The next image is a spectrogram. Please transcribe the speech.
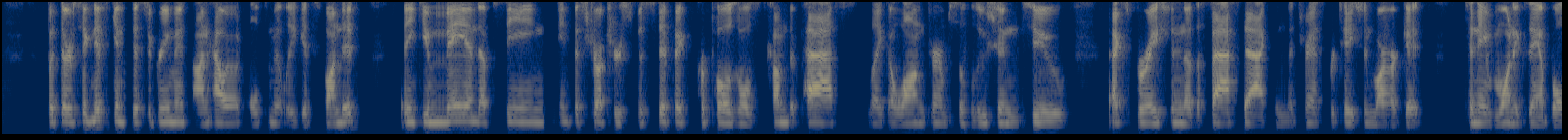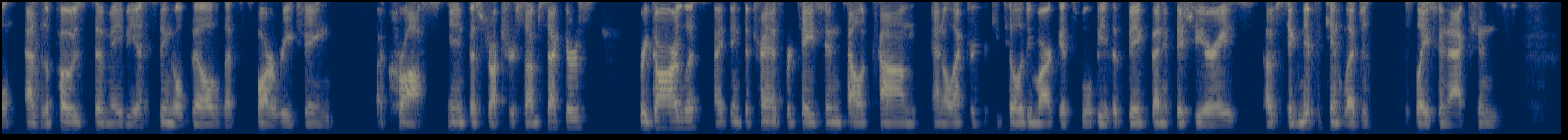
but there's significant disagreement on how it ultimately gets funded. I think you may end up seeing infrastructure specific proposals come to pass, like a long term solution to expiration of the FAST Act in the transportation market, to name one example, as opposed to maybe a single bill that's far reaching across infrastructure subsectors. Regardless, I think the transportation, telecom, and electric utility markets will be the big beneficiaries of significant legislation actions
